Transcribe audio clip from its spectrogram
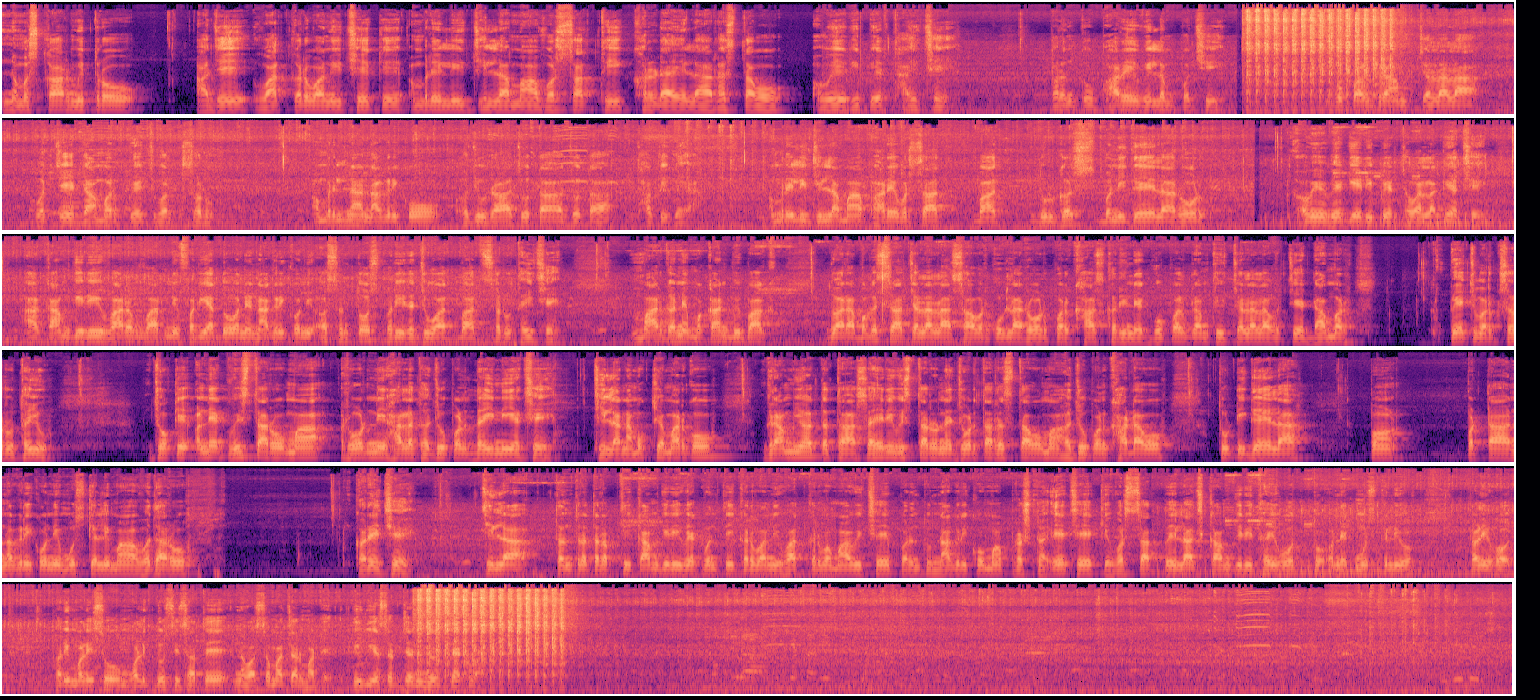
નમસ્કાર મિત્રો. આજે વાત કરવાની છે કે અમરેલી જિલ્લામાં વરસાદથી ખરડાયેલા રસ્તાઓ હવે રિપેર થાય છે. પરંતુ ભારે વિલંબ પછી ગોપાલગ્રામ ચલાલા વચ્ચે ડામર પેચવર્ક શરૂ. અમરેલીના નાગરિકો હજુ રાહ જોતા જોતા થાકી ગયા. અમરેલી જિલ્લામાં ભારે વરસાદ બાદ દુર્ઘસ બની ગયેલા રોડ હવે વેગે રિપેર થવા લાગ્યા છે. આ કામગીરી વારંવારની ફરિયાદો અને નાગરિકોની અસંતોષભરી રજૂઆત બાદ શરૂ થઈ છે. માર્ગ અને મકાન વિભાગ દ્વારા બગસરા ચલાલા સાવરકુંડલા રોડ પર ખાસ કરીને ગોપાલગ્રામથી ચલાલા વચ્ચે ડામર પેચવર્ક શરૂ થયું. જો કે અનેક વિસ્તારોમાં રોડની હાલત હજુ પણ દયનીય છે. જિલ્લાના મુખ્ય માર્ગો ગ્રામ્ય તથા શહેરી વિસ્તારોને જોડતા રસ્તાઓમાં હજુ પણ ખાડાઓ તૂટી ગયેલા, પણ પટ્ટા નાગરિકોની મુશ્કેલીમાં વધારો કરે છે. જિલ્લા તંત્ર તરફથી કામગીરી વેગવંતી કરવાની વાત કરવામાં આવી છે, પરંતુ નાગરિકોમાં પ્રશ્ન એ છે કે વરસાદ પહેલાં જ કામગીરી થઈ હોત તો અનેક મુશ્કેલીઓ ટળી હોત. ફરી મળીશું મૌલિક દોશી સાથે નવા સમાચાર માટે. Divya Sarjan news network. બોલ્યું છે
